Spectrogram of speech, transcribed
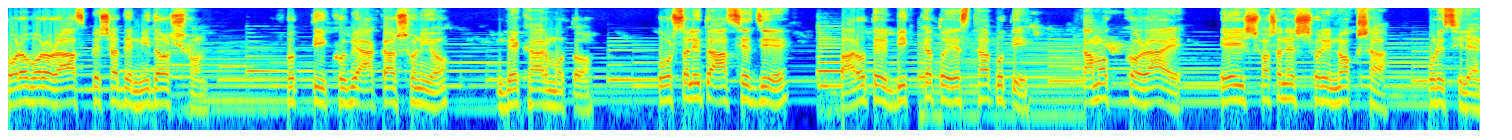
বড় বড় রাজপ্রাসাদের নিদর্শন। সত্যি খুবই আকর্ষণীয় দেখার মতো। প্রচলিত আছে যে ভারতের বিখ্যাত স্থাপতি কামক্ষ রায় এই শ্মশানেশ্বরী নকশা করেছিলেন।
